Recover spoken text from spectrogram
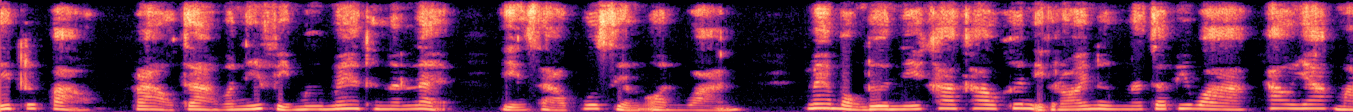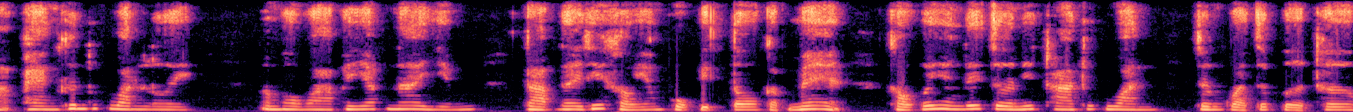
นิดหรือเปล่า เปล่าจ้ะวันนี้ฝีมือแม่ทั้งนั้นแหละ หญิงสาวพูดเสียงอ่อนหวาน แม่บอกเดือนนี้ค่าข้าวขึ้นอีกร้อยหนึ่งนะจ๊ะพี่วา ข้าวยากหมากแพงขึ้นทุกวันเลยอัมพวาพยักหน้ายิ้ม ตราบใดที่เขายังผูกปิดโตกับแม่ เขาก็ยังได้เจอนิทราทุกวัน จนกว่าจะเปิดเทอม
